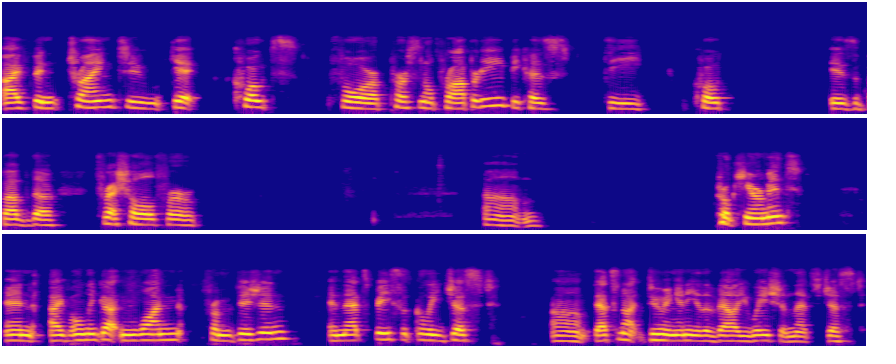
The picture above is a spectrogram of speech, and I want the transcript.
I've been trying to get quotes for personal property because the quote is above the threshold for um, procurement. And I've only gotten one from Vision, and that's basically just, um, that's not doing any of the valuation, that's just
